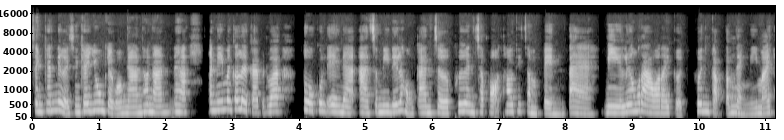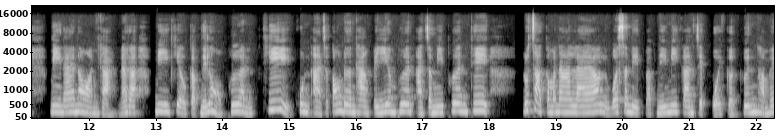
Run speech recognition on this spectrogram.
ฉันแค่เหนื่อยฉันแค่ยุ่งเกี่ยวกับงานเท่านั้นนะคะ อันนี้มันก็เลยกลายเป็นว่าตัวคุณเองเนี่ยอาจจะมีในเรื่องของการเจอเพื่อนเฉพาะเท่าที่จำเป็น แต่มีเรื่องราวอะไรเกิดขึ้นกับตำแหน่งนี้ไหม มีแน่นอนค่ะนะคะ มีเกี่ยวกับในเรื่องของเพื่อนที่คุณอาจจะต้องเดินทางไปเยี่ยมเพื่อน อาจจะมีเพื่อนที่ รู้จักกันมานานแล้ว หรือว่าสนิทแบบนี้มีการเจ็บป่วยเกิดขึ้นทำให้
